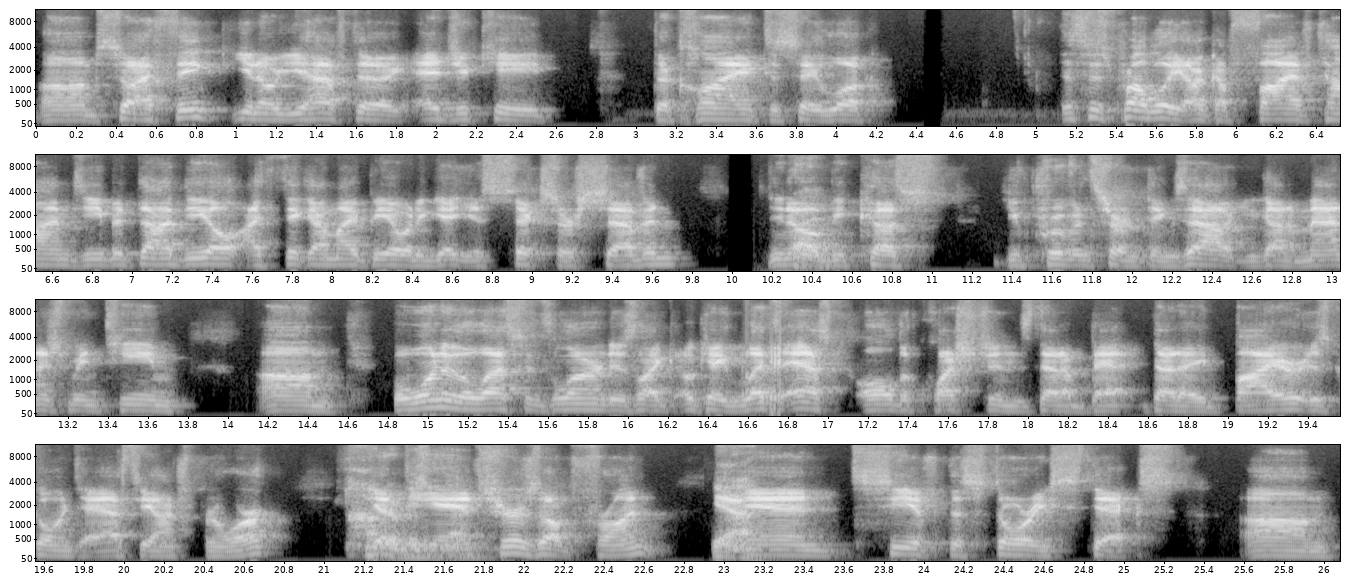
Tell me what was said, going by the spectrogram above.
Um, so I think you know you have to educate the client to say, look, this is probably like a five times EBITDA deal. I think I might be able to get you six or seven, you know, right. because you've proven certain things out. You got a management team. Um, but one of the lessons learned is like, okay, let's ask all the questions that a bet that a buyer is going to ask the entrepreneur, get 100%. the answers up front, yeah. and see if the story sticks. Um,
